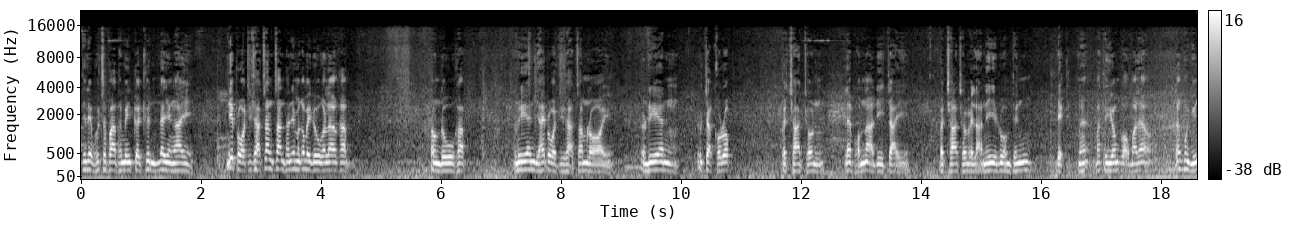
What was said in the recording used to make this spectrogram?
ที่เรียกพฤษภาธมินเกิดขึ้นได้ยังไง นี่ประวัติศาสตร์สั้นๆท่านี้มันก็ไม่ดูกันแล้วครับ ต้องดูครับ เรียนอย่าให้ประวัติศาสตร์ซ้ำรอย เรียนรู้จักเคารพประชาชนและผมน่าดีใจ ประชาชนเวลานี้รวมถึง เด็กนะมัธยมก็ออกมาแล้ว ทั้งผู้หญิง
